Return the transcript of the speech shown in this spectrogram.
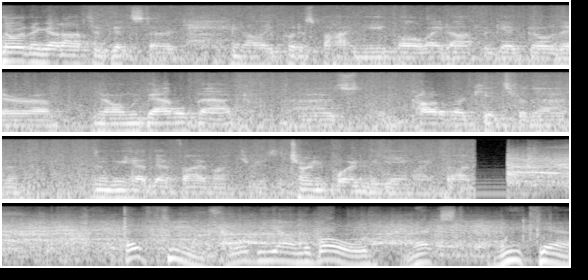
Northern got off to a good start. You know, they put us behind the eight ball right off the get-go there. Um, you know, and we battled back. Uh, I was proud of our kids for that. And then we had that five on three. It was a turning point in the game, I thought. Both teams will be on the road next weekend.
